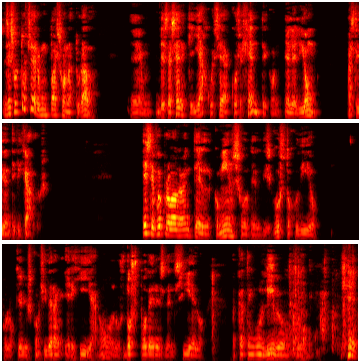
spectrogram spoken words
Resultó ser un paso natural, eh, desde ser que Yahweh sea corregente con el Elión, hasta identificarlo. Este fue probablemente el comienzo del disgusto judío por lo que ellos consideran herejía, ¿no? Los dos poderes del cielo. Acá tengo un libro que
